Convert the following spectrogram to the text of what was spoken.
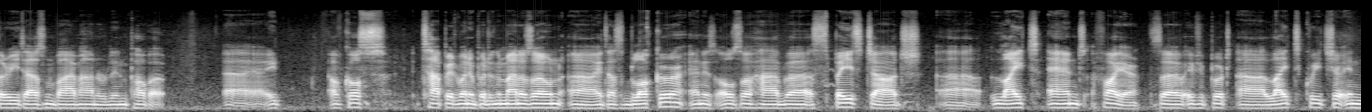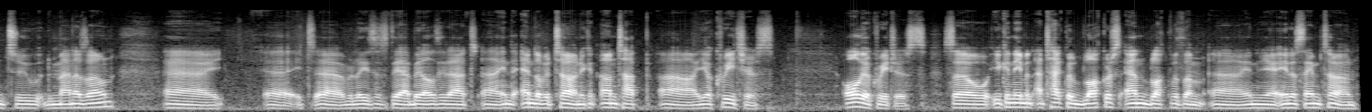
3500 in power it, of course tap it when you put it in the mana zone. Uh, it has blocker and it also have a space charge, uh, light and fire. So if you put a light creature into the mana zone, uh, uh it uh, releases the ability that uh, in the end of a turn you can untap your creatures. All your creatures. So you can even attack with blockers and block with them in, in the same turn.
